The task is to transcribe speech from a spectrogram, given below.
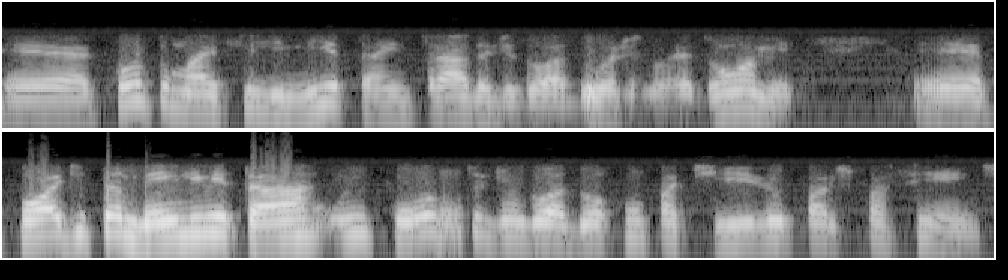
é, quanto mais se limita a entrada de doadores no Redome, é, pode também limitar o encontro de um doador compatível para os pacientes.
